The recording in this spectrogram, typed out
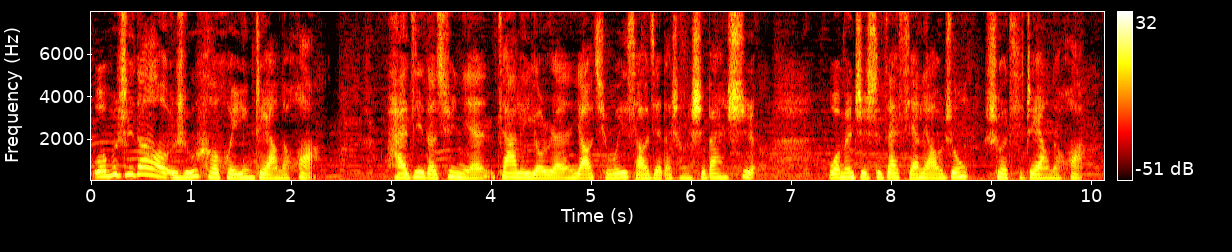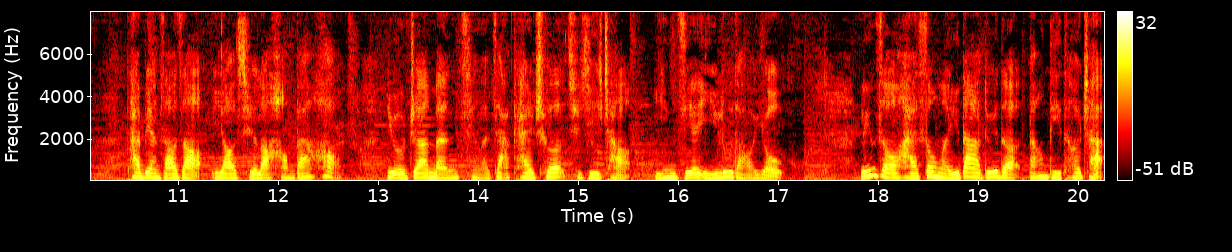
我。不知道如何回应这样的话。还记得去年家里有人要去微小姐的城市办事，我们只是在闲聊中说起这样的话，他便早早要去了航班号，又专门请了假开车去机场迎接一路导游，临走还送了一大堆的当地特产，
